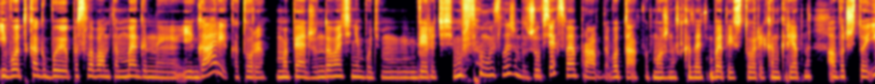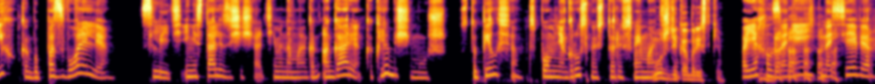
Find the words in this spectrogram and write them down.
и вот как бы по словам там Меганы и Гарри, которые, опять же, ну давайте не будем верить всему, что мы слышим, потому что у всех своя правда. Вот так вот можно сказать в этой истории конкретно. А вот что их как бы позволили слить и не стали защищать именно Меган. А Гарри, как любящий муж, вступился, вспомня грустную историю своей матери. Муж декабристки. Поехал за ней на север.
